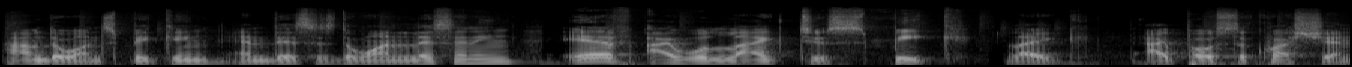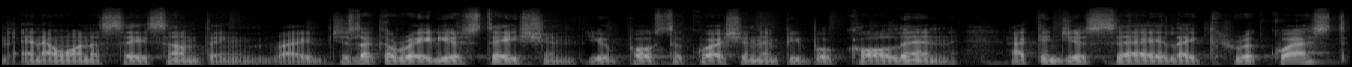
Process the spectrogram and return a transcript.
I'm the one speaking, and this is the one listening. If I would like to speak, like I post a question and I want to say something, right? Just like a radio station, you post a question and people call in. I can just say, like, request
